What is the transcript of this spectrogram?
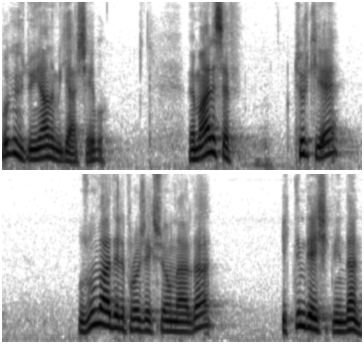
Bugünkü dünyanın bir gerçeği bu. Ve maalesef Türkiye uzun vadeli projeksiyonlarda iklim değişikliğinden,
